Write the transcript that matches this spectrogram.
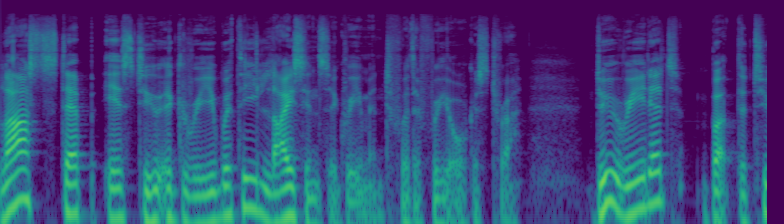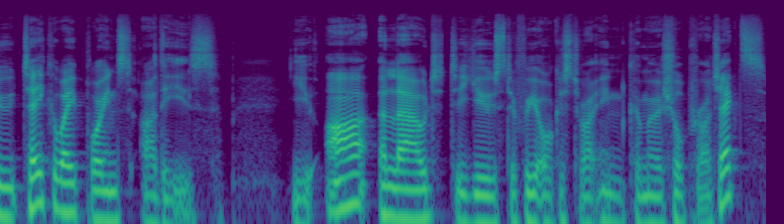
Last step is to agree with the license agreement for the free orchestra. Do read it, but the two takeaway points are these. You are allowed to use the free orchestra in commercial projects,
